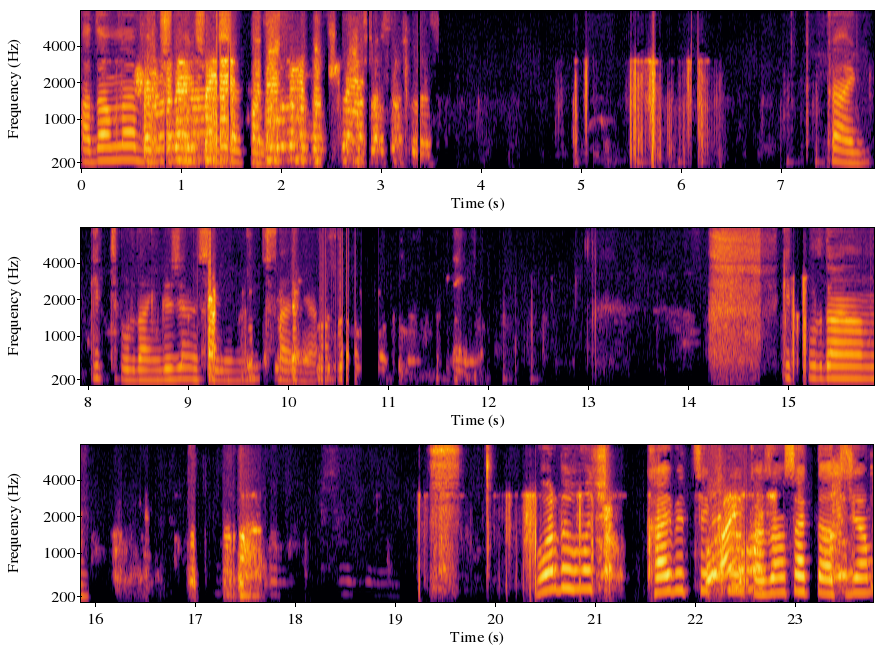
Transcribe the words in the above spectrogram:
adamla bakışma yarışması yapıyoruz. Kay git buradan gözünü seveyim lütfen ya. Git buradan. Bu arada bu maçı kaybetsek de kazansak da atacağım.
